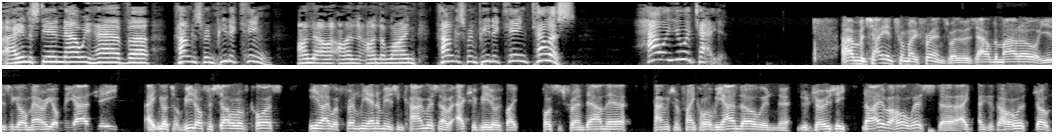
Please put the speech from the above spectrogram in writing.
I understand now we have uh, Congressman Peter King on the on on the line. Congressman Peter King, tell us, how are you Italian? I'm Italian through my friends, whether it's Al D'Amato or years ago Mario Biaggi. I can go to Vito Fossella, of course. He and I were friendly enemies in Congress. and Now, actually, Vito is my closest friend down there. Congressman Frank LoBiondo in uh, New Jersey. No, I have a whole list. Uh, I, I get the whole list. Joe,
